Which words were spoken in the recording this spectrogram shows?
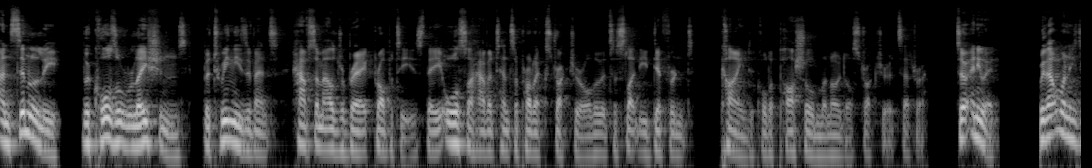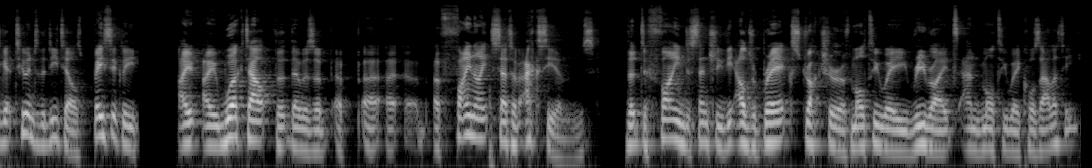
And similarly, the causal relations between these events have some algebraic properties. They also have a tensor product structure, although it's a slightly different kind, called a partial monoidal structure, etc. So anyway, without wanting to get too into the details, basically, I, I worked out that there was a, a, a, a finite set of axioms that defined essentially the algebraic structure of multi-way rewrites and multi-way causality.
